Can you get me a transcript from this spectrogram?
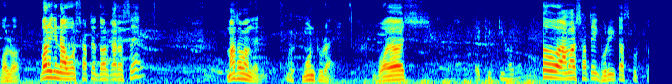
বলো। বলে কি না ওর সাথে দরকার আছে মাথা ভাঙ্গারি মন্টু রায় বয়স ফিফটি হবে। তো আমার সাথে ঘড়ির কাজ করতো।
